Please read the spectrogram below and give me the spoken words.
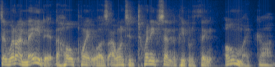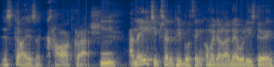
So when I made it, the whole point was I wanted 20% of the people to think, oh my God, this guy is a car crash. Hmm. And 80% of people think, oh my God, I know what he's doing.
